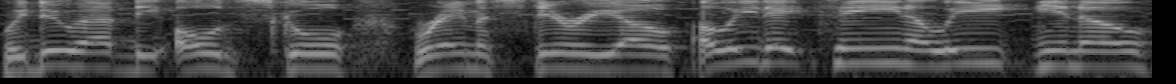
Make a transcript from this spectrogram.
We do have the old school Rey Mysterio Elite 18, Elite, you know,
